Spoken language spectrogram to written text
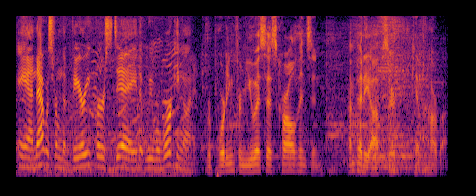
And that was from the very first day that we were working on it. Reporting from USS Carl Vinson, I'm Petty Officer Kevin Harbach.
